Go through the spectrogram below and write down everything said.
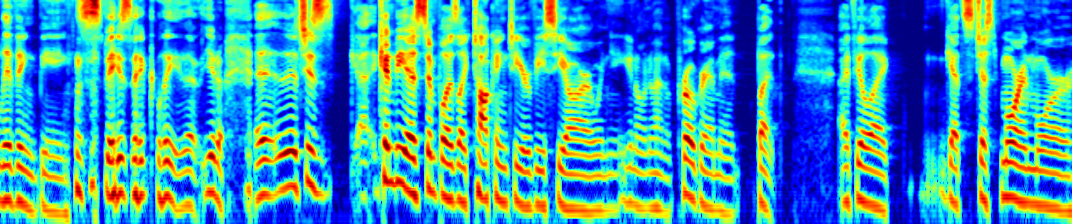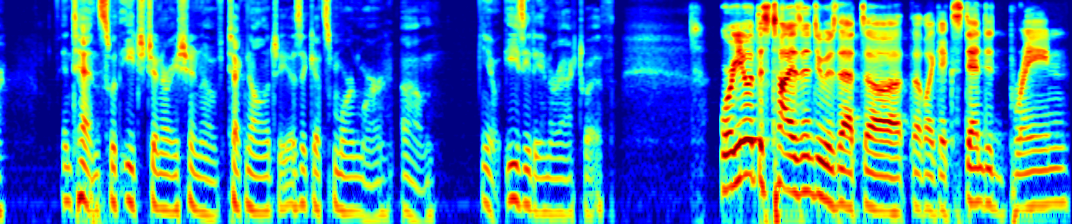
living beings, basically. That you know, it's just it can be as simple as like talking to your VCR when you don't know how to program it, but I feel like gets just more and more intense with each generation of technology as it gets more and more um, you know easy to interact with. Or you know what this ties into is that uh, that like extended brain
